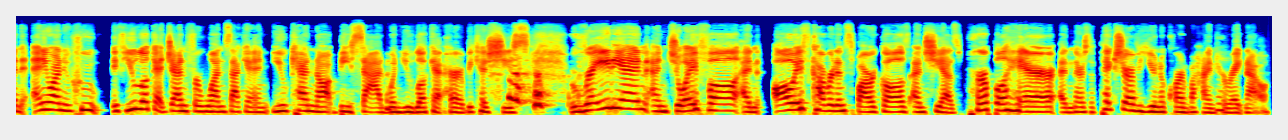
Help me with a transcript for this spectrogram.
and anyone who if you look at jen for one second you cannot be sad when you look at her because she's radiant and joyful and always covered in sparkles and she has purple hair and there's a picture of a unicorn behind her right now.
